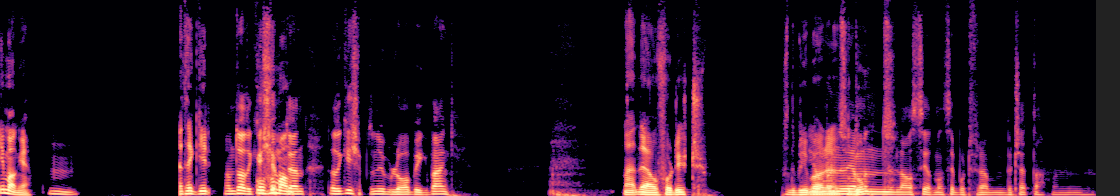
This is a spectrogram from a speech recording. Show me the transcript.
i mange. Mm. Jeg tenker Men du hadde ikke kjøpt man... en, du hadde ikke kjøpt en ublå Big Bang? Nei, det er jo for dyrt. Så det blir Jo, bare men, så ja, dumt. men la oss si at man ser bort fra budsjett, da. Men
